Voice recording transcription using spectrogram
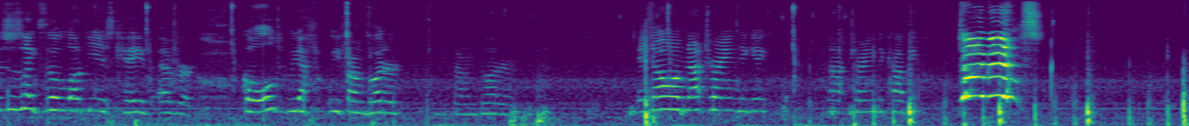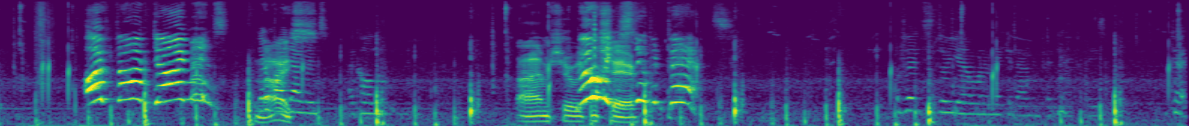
This is like the luckiest cave ever. Gold. We got. We found butter. We found butter. And no, I'm not trying to get. Not trying to copy. Diamonds. I found diamonds. They're my Nice. diamonds. I call them. I'm sure we no, can share. stupid bats. If it's three, I want to make a diamond pickaxe, please. Okay.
